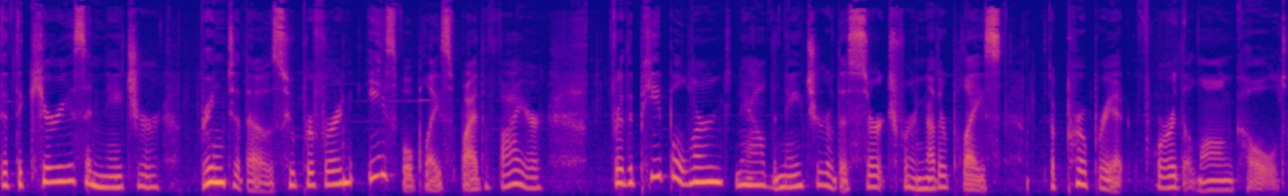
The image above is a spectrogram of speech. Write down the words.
that the curious in nature bring to those who prefer an easeful place by the fire. For the people learned now the nature of the search for another place appropriate for the long cold.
